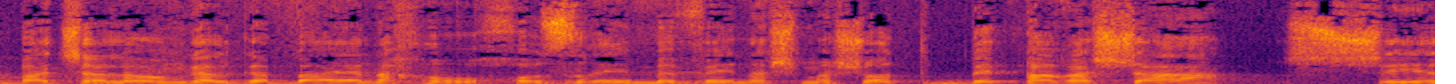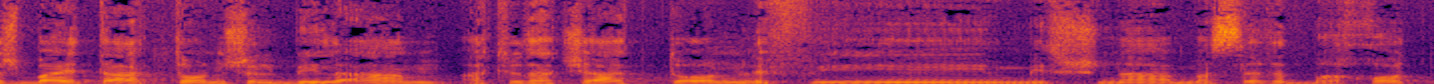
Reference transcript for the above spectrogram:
שבת שלום, גל גבאי, אנחנו חוזרים בבין השמשות בפרשה שיש בה את האתון של בלעם. את יודעת שהאתון, לפי משנה מסכת ברכות,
